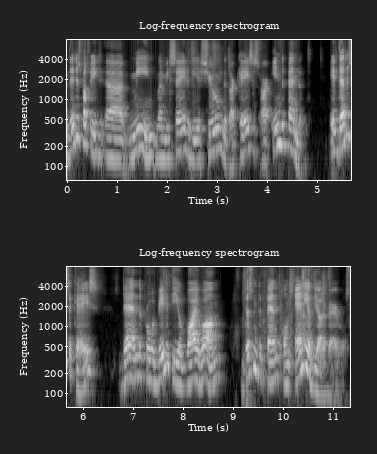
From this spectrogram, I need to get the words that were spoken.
And this is what we uh, mean when we say that we assume that our cases are independent. If that is the case, then the probability of y1 doesn't depend on any of the other variables.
